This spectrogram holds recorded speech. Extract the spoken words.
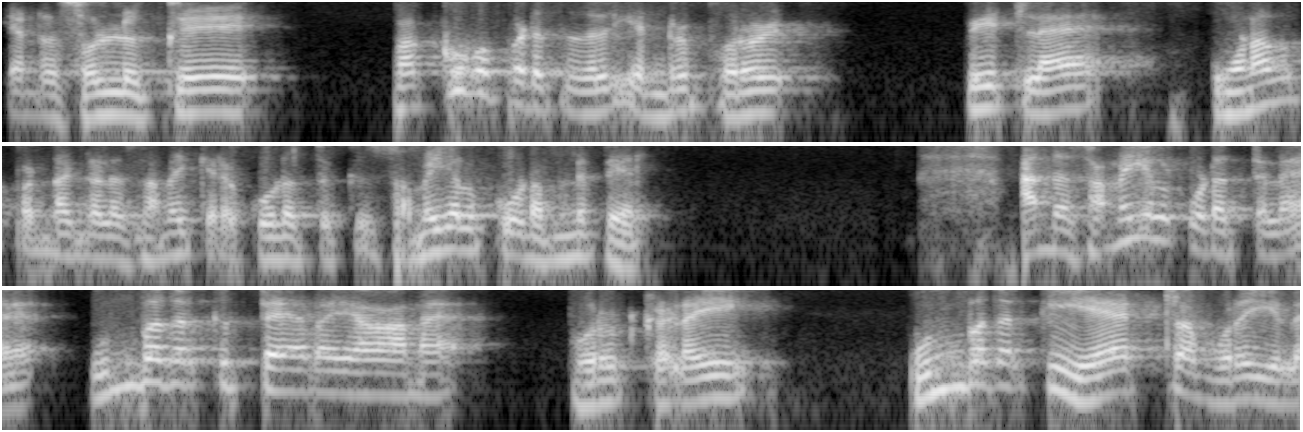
என்ற சொல்லுக்கு பக்குவப்படுத்துதல் என்று பொருள். வீட்டில் உணவு பண்டங்களை சமைக்கிற கூடத்துக்கு சமையல் கூடம்னு பேர். அந்த சமையல் கூடத்துல உண்பதற்கு தேவையான பொருட்களை உண்பதற்கு ஏற்ற முறையில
